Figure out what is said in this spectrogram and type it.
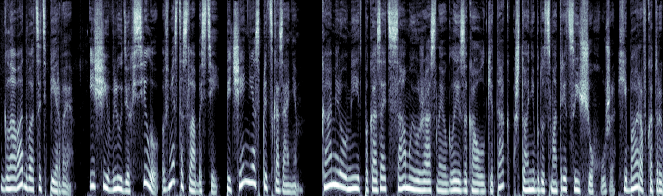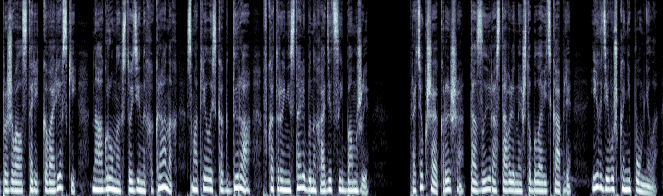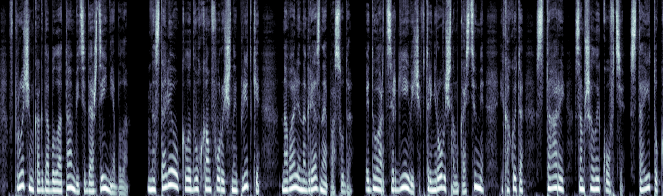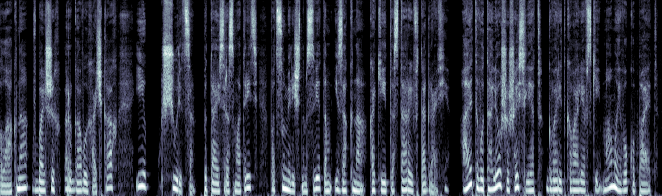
Глава 21. Ищи в людях силу вместо слабостей. Печенье с предсказанием. Камера умеет показать самые ужасные углы и закоулки так, что они будут смотреться еще хуже. Хибара, в которой проживал старик Ковалевский, на огромных студийных экранах смотрелась как дыра, в которой не стали бы находиться и бомжи. Протекшая крыша, тазы, расставленные, чтобы ловить капли. Их девушка не помнила. Впрочем, когда была там, ведь и дождей не было. На столе около двухкомфорочной плитки навалена грязная посуда. Эдуард Сергеевич в тренировочном костюме и какой-то старой замшелой кофте стоит около окна в больших роговых очках и щурится, пытаясь рассмотреть под сумеречным светом из окна какие-то старые фотографии. «А это вот Алёша шесть лет», — говорит Ковалевский, мама его купает.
